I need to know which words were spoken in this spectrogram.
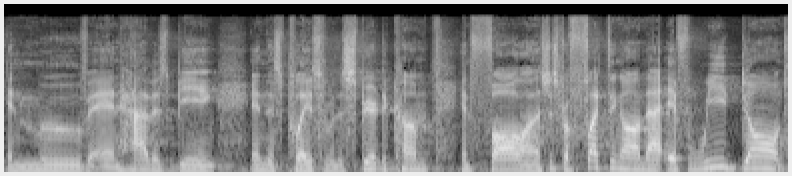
and move and have his being in this place, for the Spirit to come and fall on us, just reflecting on that. If we don't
